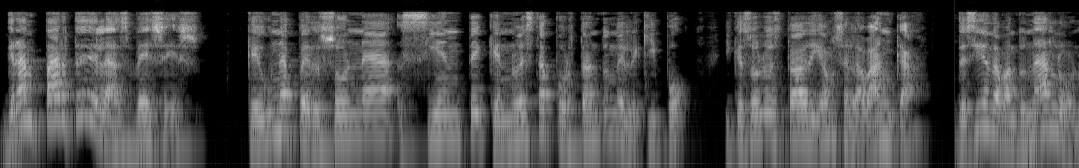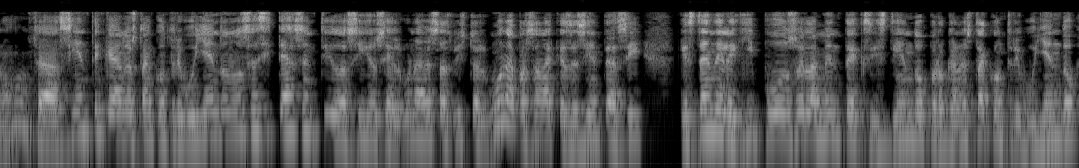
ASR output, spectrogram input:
Gran parte de las veces que una persona siente que no está aportando en el equipo y que solo está, digamos, en la banca, deciden abandonarlo, ¿no? O sea, sienten que ya no están contribuyendo. No sé si te has sentido así o si alguna vez has visto alguna persona que se siente así, que está en el equipo solamente existiendo, pero que no está contribuyendo,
